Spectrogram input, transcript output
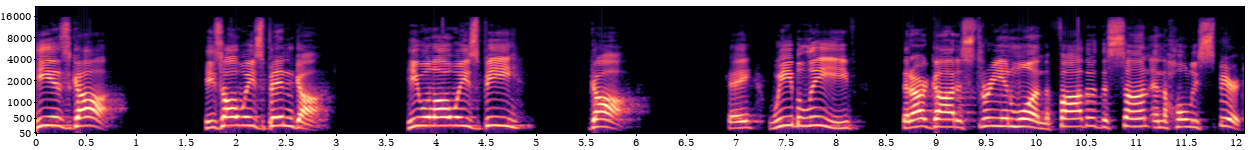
he is God. He's always been God. He will always be God. Okay? We believe that our God is three in one the Father, the Son, and the Holy Spirit.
